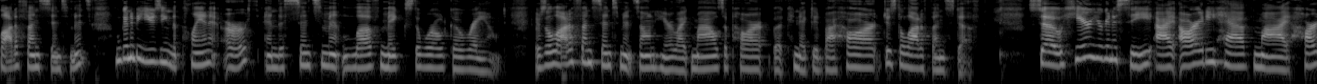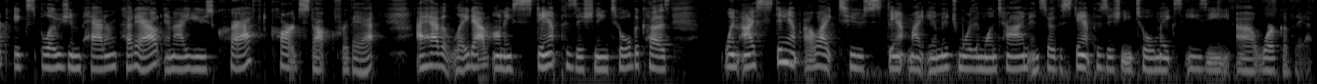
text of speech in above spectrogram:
a lot of fun sentiments. I'm going to be using the planet Earth and the sentiment love makes the world go round. There's a lot of fun sentiments on here like miles apart but connected by heart, just a lot of fun stuff. So here you're going to see I already have my heart explosion pattern cut out and I use craft cardstock for that. I have it laid out on a stamp positioning tool because when I stamp, I like to stamp my image more than one time, and so the stamp positioning tool makes easy uh, work of that.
